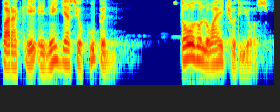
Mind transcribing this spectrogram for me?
para que en ellas se ocupen. Todo lo ha hecho Dios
